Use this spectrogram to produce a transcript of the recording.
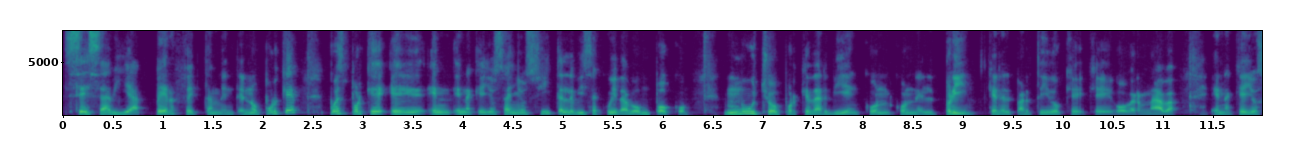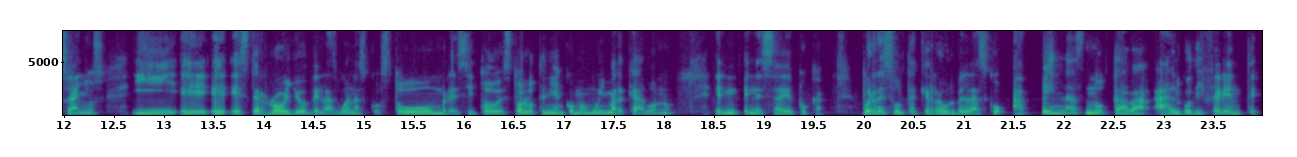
Se sabía perfectamente, ¿no? ¿Por qué? Pues porque eh, en, aquellos años sí Televisa cuidaba un poco, mucho por quedar bien con, con el PRI, que era el partido que, gobernaba en aquellos años, y eh, este rollo de las buenas costumbres y todo esto lo tenían como muy marcado, ¿no? En, en, esa época. Pues resulta que Raúl Velasco apenas notaba algo diferente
